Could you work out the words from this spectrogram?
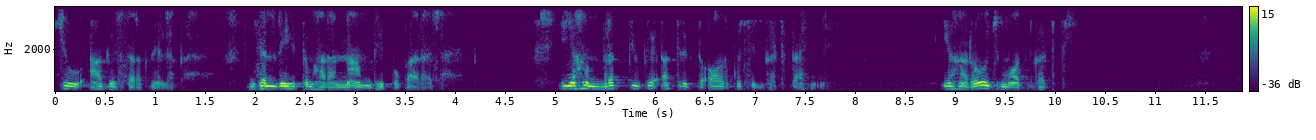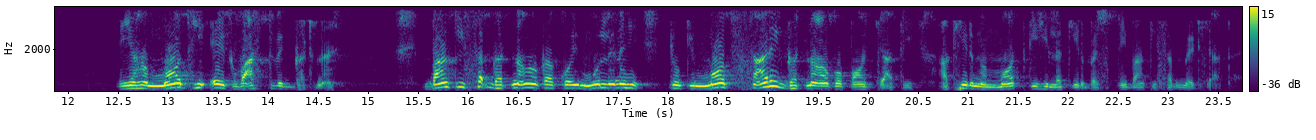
क्यों आगे सरकने लगा? जल्दी ही तुम्हारा नाम भी पुकारा जाएगा। यहाँ मृत्यु के अतिरिक्त और कुछ घटता ही नहीं। यहाँ रोज मौत घटती। यहाँ मौत ही एक वास्तविक घटना है। बाकी सब घटनाओं का कोई मूल्य नहीं, क्योंकि मौत सारी घटनाओं को पहुँच जाती। आखिर में मौत की ही लकीर बचती बाकी सब मिट जाता है।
